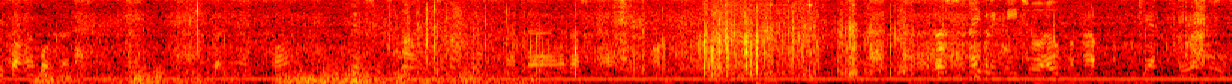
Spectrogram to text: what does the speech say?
you got on what gun? Got scar? Yes, it's nine, it's nine. And uh, well, that's power. Thus enabling me to open up Jack's clothes.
